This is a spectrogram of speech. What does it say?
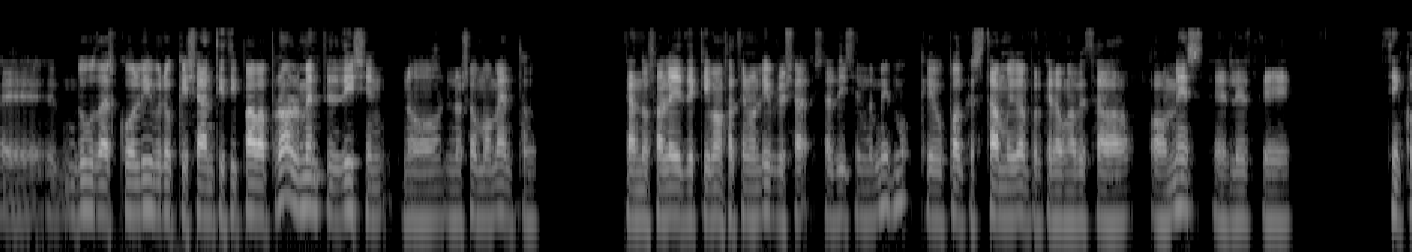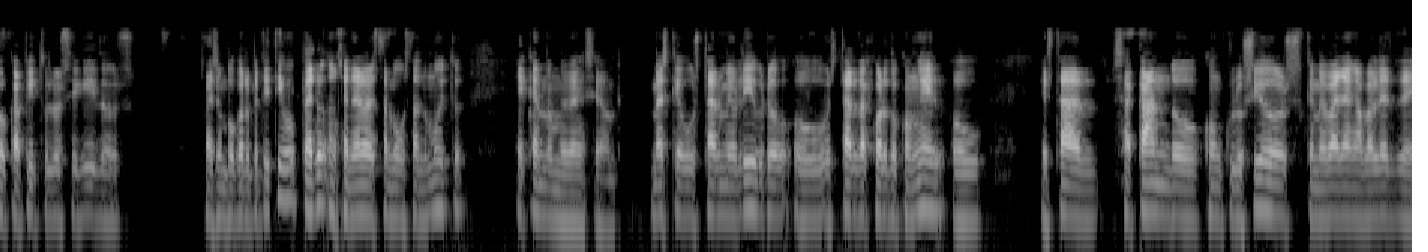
eh, dudas co libro que xa anticipaba, probablemente dixen no, no seu momento cando falei de que iban facer un libro xa, xa dixen do mismo que o podcast estaba moi ben porque era unha vez ao, ao mes e ler de cinco capítulos seguidos faz un pouco repetitivo pero en general está me gustando moito e caime moi ben ese home. Máis que gustarme o libro ou estar de acordo con el ou estar sacando conclusións que me vayan a valer de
